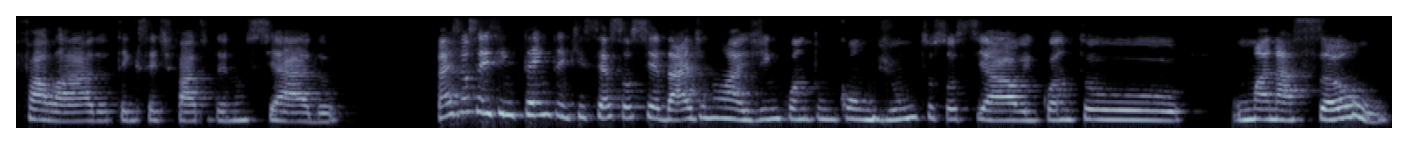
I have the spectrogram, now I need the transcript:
falado, tem que ser de fato denunciado. Mas vocês entendem que se a sociedade não agir enquanto um conjunto social, enquanto uma nação,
